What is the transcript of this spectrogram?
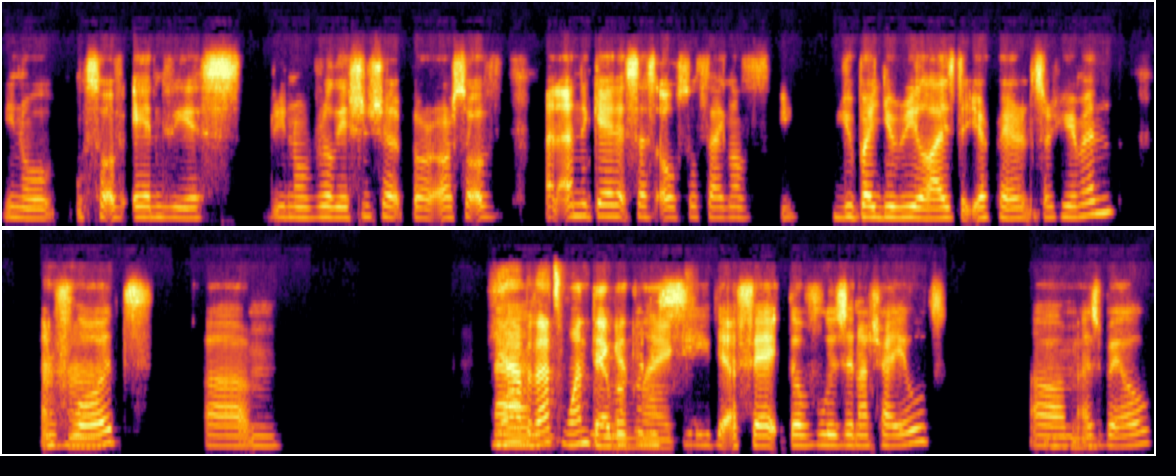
you know, sort of envious, you know, relationship or, or sort of and, and again it's this also thing of you, you when you realize that your parents are human and Mhm. flawed. Um Yeah, but that's one yeah, thing. we're and going to see the effect of losing a child um Mhm. as well.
